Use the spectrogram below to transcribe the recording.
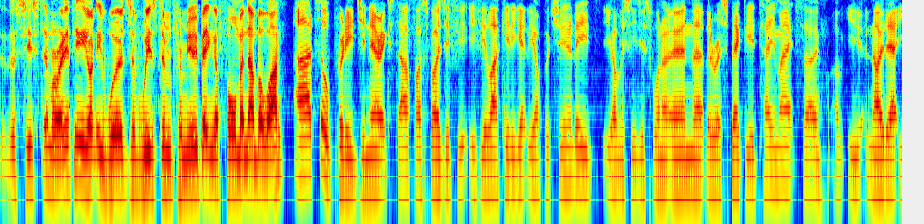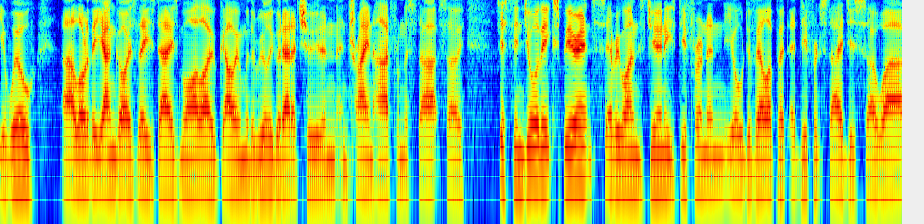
the system or anything? You got any words of wisdom from you, being a former number one? Uh, it's all pretty generic stuff. I suppose if, you, if you're lucky to get the opportunity, you obviously just want to earn the, the respect of your teammates. So uh, you, no doubt you will. Uh, a lot of the young guys these days, Milo, go in with a really good attitude and, and train hard from the start. So just enjoy the experience. Everyone's journey is different and you all develop it at different stages. So uh,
